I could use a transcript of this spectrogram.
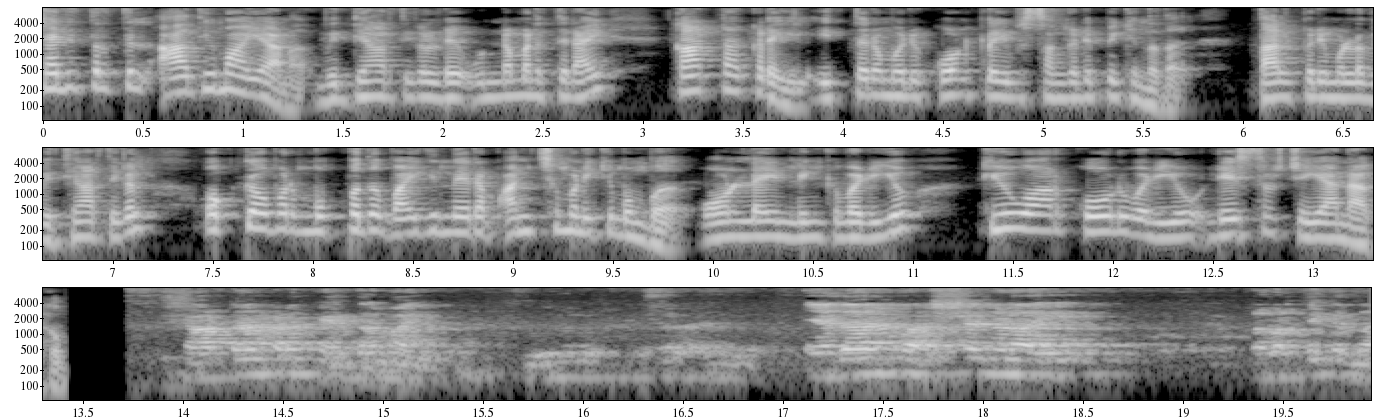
ചരിത്രത്തിൽ ആദ്യമായാണ് വിദ്യാർത്ഥികളുടെ ഉന്നമനത്തിനായി കാട്ടാക്കടയിൽ ഇത്തരമൊരു കോൺക്ലേവ് സംഘടിപ്പിക്കുന്നത്. താൽപ്പര്യമുള്ള വിദ്യാർത്ഥികൾ ഒക്ടോബർ മുപ്പത് വൈകുന്നേരം അഞ്ചു മണിക്ക് മുമ്പ് ഓൺലൈൻ ലിങ്ക് വഴിയോ ക്യു ആർ കോഡ് വഴിയോ രജിസ്റ്റർ ചെയ്യാനാകും. കേന്ദ്രമായി ഏതാനും വർഷങ്ങളായി പ്രവർത്തിക്കുന്ന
